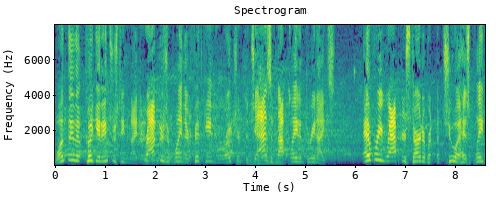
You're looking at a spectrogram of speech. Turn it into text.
One thing that could get interesting tonight the Raptors are playing their fifth game of a road trip. The Jazz have not played in three nights. Every Raptor starter but Achiuwa has played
